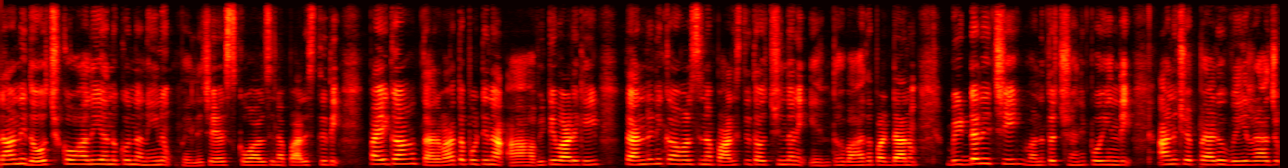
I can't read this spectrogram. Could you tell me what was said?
దాన్ని దోచుకోవాలి అనుకున్న నేను పెళ్ళి చేసుకోవాల్సిన పరిస్థితి. పైగా తర్వాత పుట్టిన ఆ అవిటివాడికి తండ్రిని కావాల్సిన పరిస్థితి వచ్చిందని ఎంతో బాధపడ్డాను. బిడ్డనిచ్చి వనిత చనిపోయింది అని చెప్పాడు వీర్రాజు.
